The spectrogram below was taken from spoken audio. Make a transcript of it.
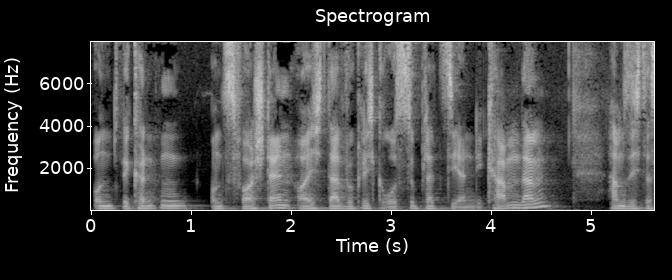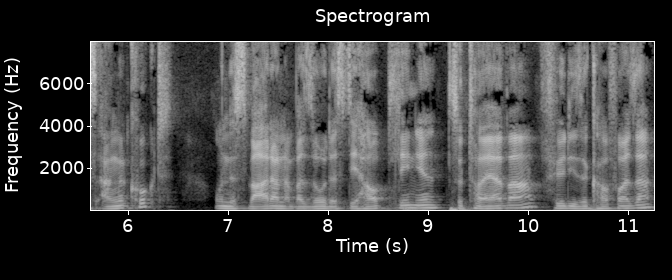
Und wir könnten uns vorstellen, euch da wirklich groß zu platzieren. Die kamen dann, haben sich das angeguckt. Und es war dann aber so, dass die Hauptlinie zu teuer war für diese Kaufhäuser.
